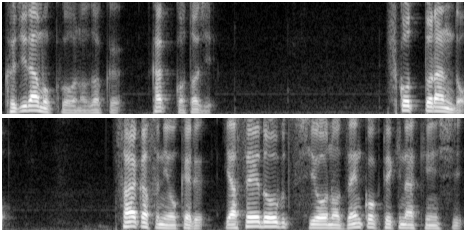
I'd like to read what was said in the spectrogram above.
クジラ目を除く、かっこ閉じ。スコットランド、サーカスにおける野生動物使用の全国的な禁止。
